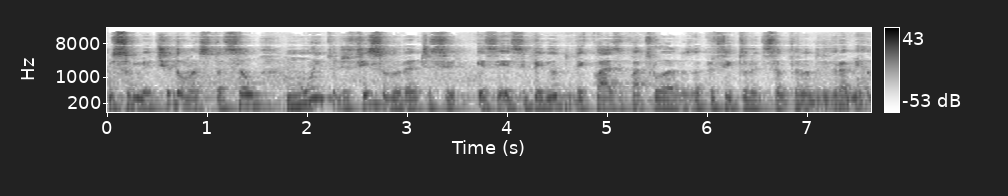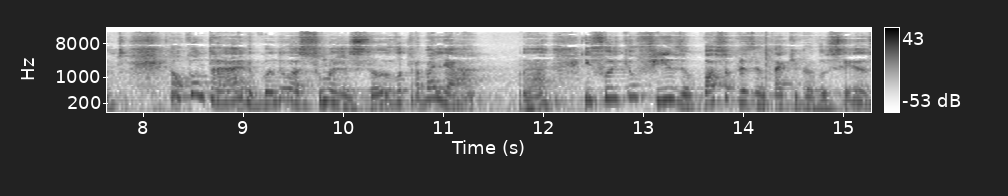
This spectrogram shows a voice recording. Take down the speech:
me submetido a uma situação muito difícil durante esse, esse, esse período de quase quatro anos na Prefeitura de Santana do Livramento. Ao contrário, quando eu assumo a gestão, eu vou trabalhar né? E foi o que eu fiz. Eu posso apresentar aqui para vocês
